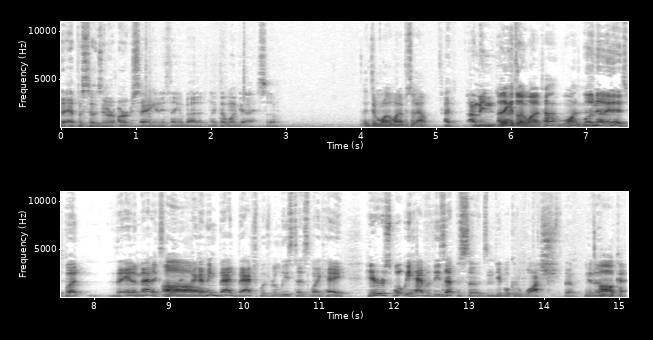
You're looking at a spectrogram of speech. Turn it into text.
the episodes and aren't saying anything about it, like that one guy. So Is there more than one episode out? I, I mean, I think it's only one at a time. One. Well, no, it is, but the animatics. Oh. Oh. Like I think Bad Batch was released as like, hey, here's what we have of these episodes, and people could watch them. You know? Oh, okay.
